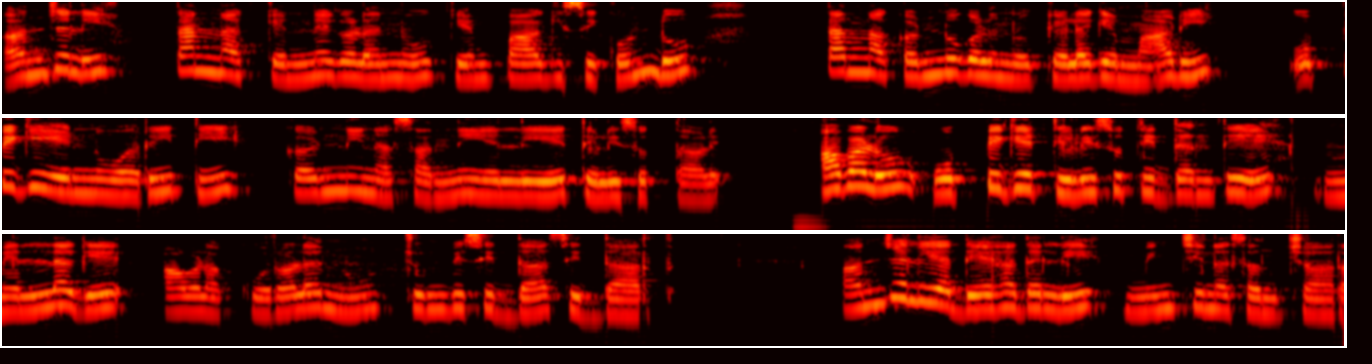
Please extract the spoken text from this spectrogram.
ಅಂಜಲಿ ತನ್ನ ಕೆನ್ನೆಗಳನ್ನು ಕೆಂಪಾಗಿಸಿಕೊಂಡು ತನ್ನ ಕಣ್ಣುಗಳನ್ನು ಕೆಳಗೆ ಮಾಡಿ ಒಪ್ಪಿಗೆ ಎನ್ನುವ ರೀತಿ ಕಣ್ಣಿನ ಸನ್ನೆಯಲ್ಲಿಯೇ ತಿಳಿಸುತ್ತಾಳೆ. ಅವಳು ಒಪ್ಪಿಗೆ ತಿಳಿಸುತ್ತಿದ್ದಂತೆ ಮೆಲ್ಲಗೆ ಅವಳ ಕೊರಳನ್ನು ಚುಂಬಿಸಿದ್ದ ಸಿದ್ಧಾರ್ಥ್. ಅಂಜಲಿಯ ದೇಹದಲ್ಲಿ ಮಿಂಚಿನ ಸಂಚಾರ.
